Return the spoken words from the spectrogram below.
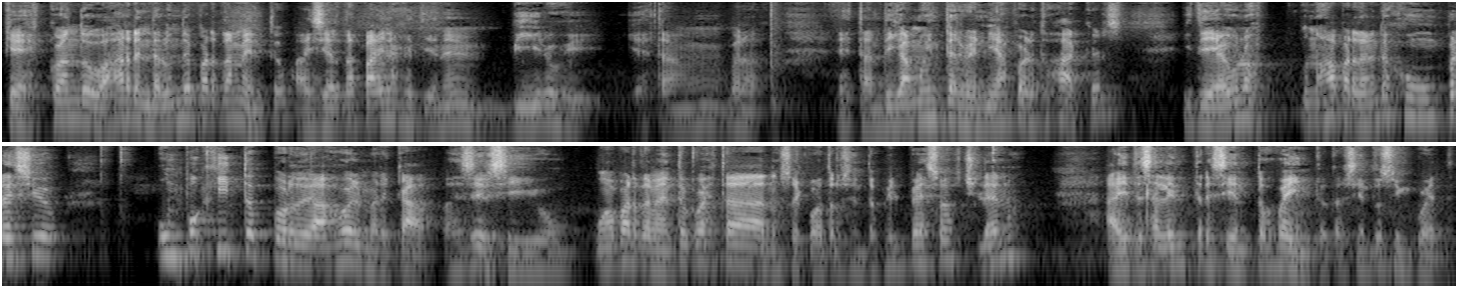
que es cuando vas a arrendar un departamento. Hay ciertas páginas que tienen virus y, y están, bueno, están, digamos, intervenidas por estos hackers y te llegan unos, unos apartamentos con un precio un poquito por debajo del mercado. Es decir, si un, un apartamento cuesta, no sé, 400 mil pesos chilenos, ahí te salen 320 o 350,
